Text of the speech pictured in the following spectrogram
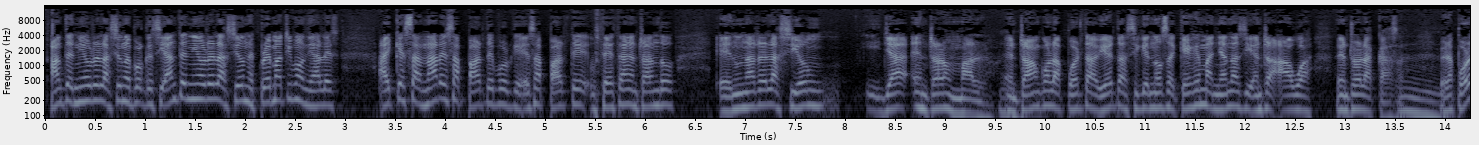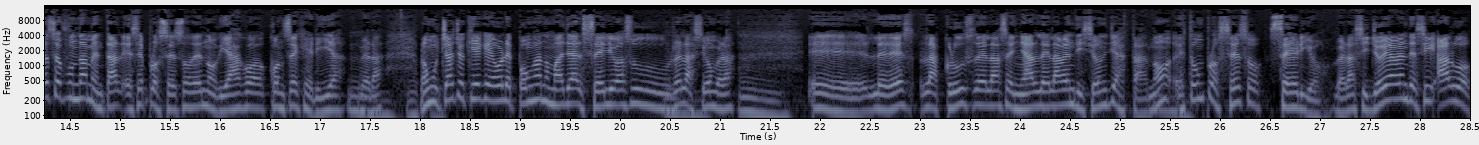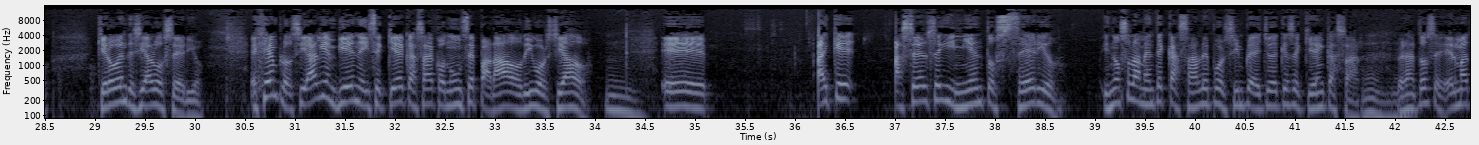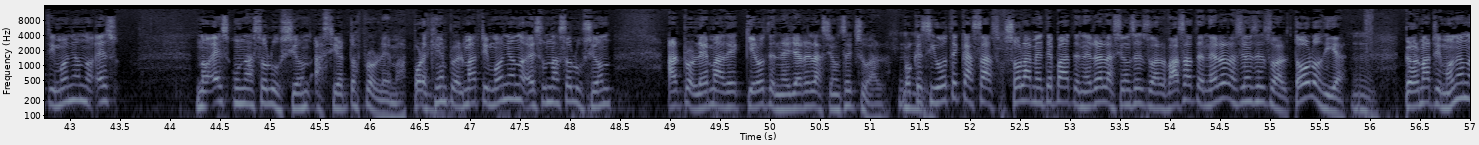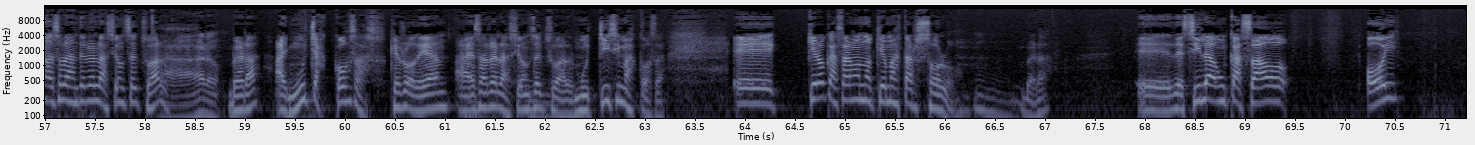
Han tenido relaciones, porque si han tenido relaciones prematrimoniales, hay que sanar esa parte, porque esa parte, ustedes están entrando en una relación y ya entraron mal, mm. entraron con la puerta abierta, así que no se quejen mañana si entra agua dentro de la casa. Mm. Por eso es fundamental ese proceso de noviazgo, consejería, ¿verdad? Los muchachos quieren que yo le ponga nomás ya el sello a su relación, ¿verdad? Eh, le des la cruz de la señal de la bendición y ya está, ¿no? Esto es un proceso serio, ¿verdad? Si yo voy a bendecir algo, quiero bendecir algo serio. Ejemplo, si alguien viene y se quiere casar con un separado, divorciado, eh, hay que hacer el seguimiento serio y no solamente casarle por el simple hecho de que se quieren casar. ¿verdad? Entonces, el matrimonio no es, no es una solución a ciertos problemas. Por ejemplo, el matrimonio no es una solución al problema de quiero tener ya relación sexual. Porque si vos te casas solamente para tener relación sexual, vas a tener relación sexual todos los días. Pero el matrimonio no es solamente relación sexual. Claro. ¿Verdad? Hay muchas cosas que rodean a esa relación sexual, muchísimas cosas. Eh, quiero casarme o no quiero más estar solo. ¿Verdad? Eh, decirle a un casado hoy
